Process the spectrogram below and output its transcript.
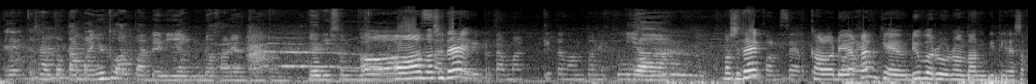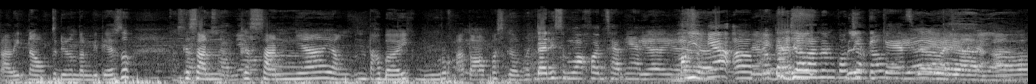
eh kesan pertamanya tuh apa dari yang udah kalian tonton dari semua Oh, kesan maksudnya- dari pertama kita nonton itu Iya. Maksudnya konser kalau dia kan kayak dia baru nonton BTS sekali. Nah, waktu dia nonton BTS tuh kesan kesannya yang entah baik, buruk atau apa segala macam. dari semua konsernya. Iya, iya. Maksudnya Iya. eh, Dari dari perjalanan konser beli kamu. tiket Iya, segala iya, macam. iya. Oh,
